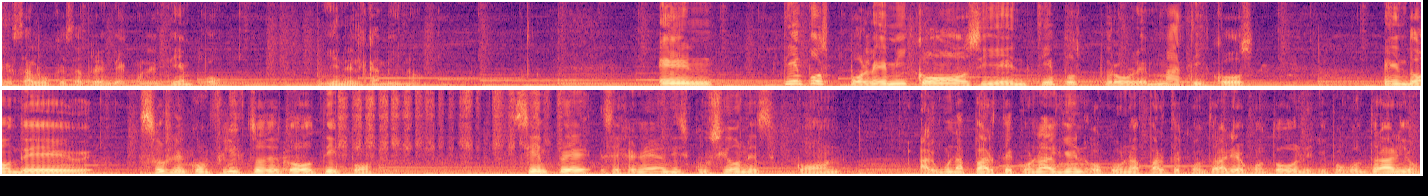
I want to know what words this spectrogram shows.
es algo que se aprende con el tiempo y en el camino. En tiempos polémicos y en tiempos problemáticos, en donde surgen conflictos de todo tipo, siempre se generan discusiones con alguna parte, con alguien o con una parte contraria con todo un equipo contrario.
